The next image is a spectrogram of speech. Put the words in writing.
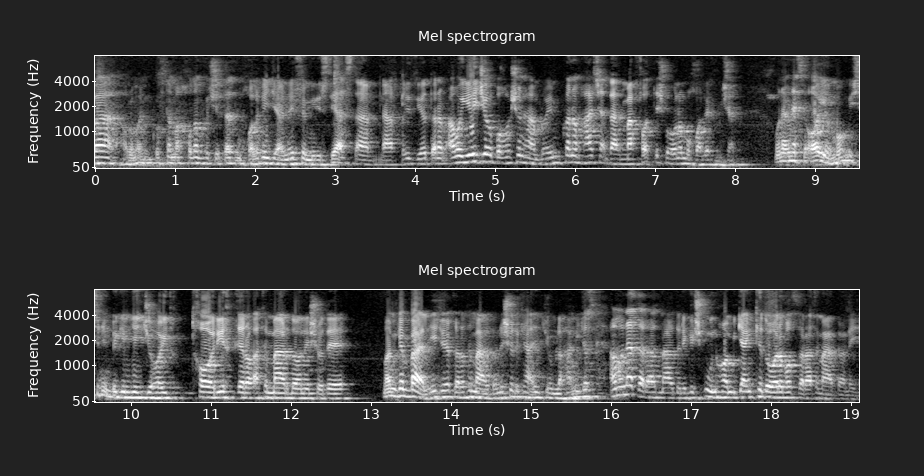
و حالا من گفتم من خودم به شدت مخالف این جریان فمینیستی هستم نقدای زیاد دارم اما یه جا باهاشون همراهی می‌کنم هرچند در مفادش با اونا مخالف میشن. اونم اینه آیا ما می‌تونیم بگیم یه جاهای تاریخ قرائت مردانه شده؟ من میگم بله یه جای قرائت مردانه شده که همین جمله همینجاست اما نه قرائت مردانه که اونها میگن که دوباره باز قرائت مردانه ای.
